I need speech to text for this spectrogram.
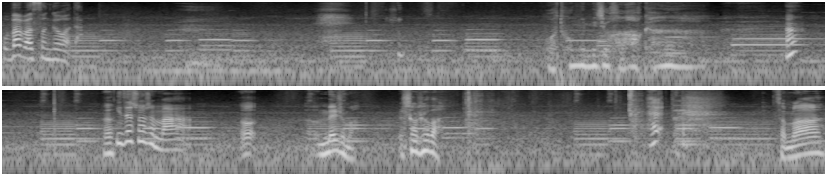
我爸爸送给我的。就很好看啊！啊？你在说什么？呃，没什么，上车吧。嘿，怎么了？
